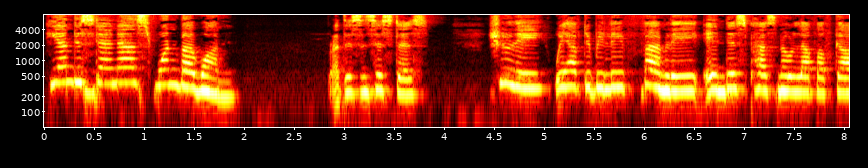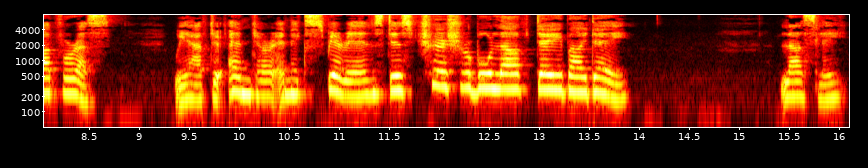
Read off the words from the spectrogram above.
He understands us one by one. Brothers and sisters, truly we have to believe firmly in this personal love of God for us. We have to enter and experience this treasurable love day by day. Lastly,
